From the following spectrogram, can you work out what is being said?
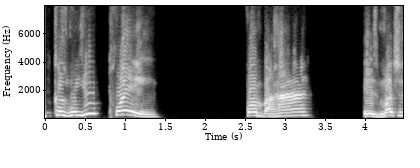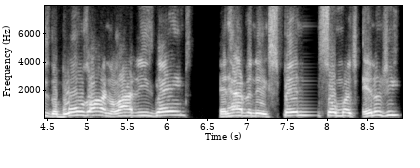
Because when you playing from behind, as much as the Bulls are in a lot of these games, and having to expend so much energy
